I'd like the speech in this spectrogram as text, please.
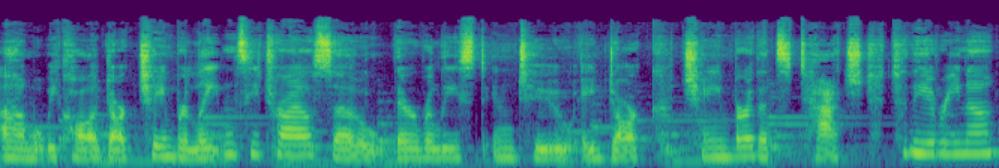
um, what we call a dark chamber latency trial. So they're released into a dark chamber that's attached to the arena.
